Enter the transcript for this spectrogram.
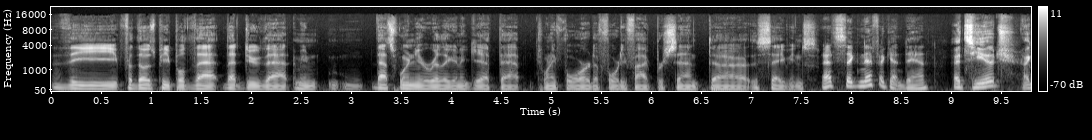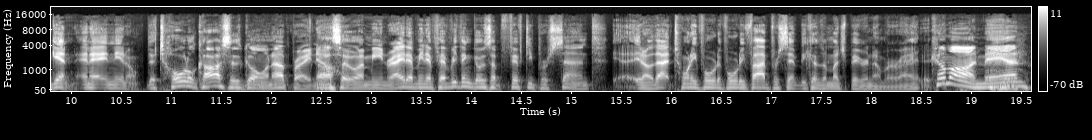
the for those people that that do that, I mean, that's when you're really going to get that 24 to 45 percent uh, savings. That's significant, Dan. It's huge. Again, and, and you know, the total cost is going up right now. Oh. So I mean, right? I mean, if everything goes up 50%, you know, that 24 to 45% becomes a much bigger number, right? Come on, man.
